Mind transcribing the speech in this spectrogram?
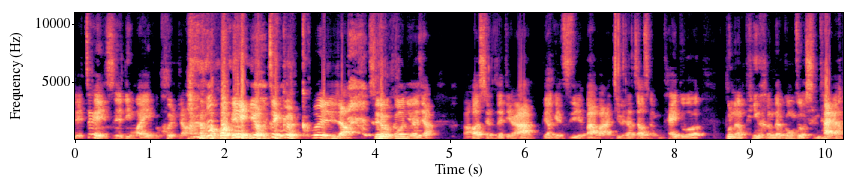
对，这个也是另外一个困扰，我也有这个困扰，所以我跟我女儿讲，好好省着点啊，不要给自己的爸爸基本上造成太多。不能平衡的工作形态啊，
